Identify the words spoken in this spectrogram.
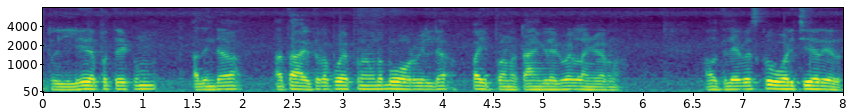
ഡ്രില്ല് ചെയ്തപ്പോഴത്തേക്കും അതിന്റെ ആ താഴത്തൂടെ പോയപ്പോൾ നമ്മുടെ ബോർവെല്ലിന്റെ പൈപ്പാണ് ടാങ്കിലേക്ക് വെള്ളം കയറണം. അവത്തിലേക്ക് സ്ക്രൂ അടിച്ച് കയറിയത്.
